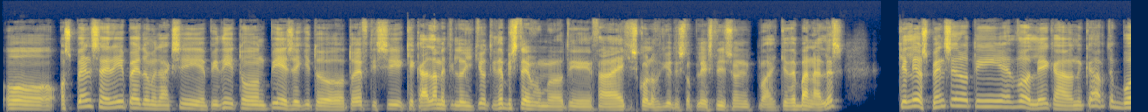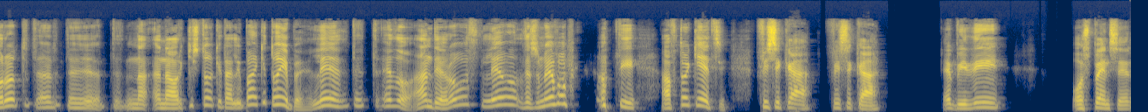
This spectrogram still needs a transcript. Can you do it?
ο, ο Spencer είπε εντωμεταξύ, επειδή τον πίεζε εκεί το, το FTC και καλά με τη λογική ότι δεν πιστεύουμε ότι θα έχει Call of Duty στο PlayStation και δεν πάνε να λες, Και λέει ο Spencer ότι εδώ λέει κανονικά μπορώ τε- τε- τε- να, να ορκιστώ και τα λοιπά και το είπε. Λέει τε- τε- εδώ, under oath, λέω, δεσμεύομαι ότι αυτό και έτσι. Φυσικά, φυσικά, επειδή ο Spencer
